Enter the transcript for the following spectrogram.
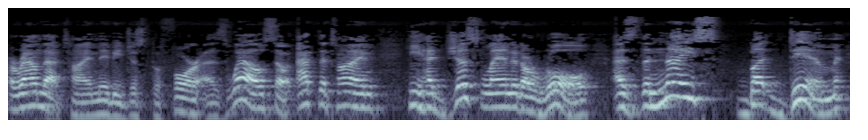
around that time, maybe just before as well. So at the time, he had just landed a role as the nice but dim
